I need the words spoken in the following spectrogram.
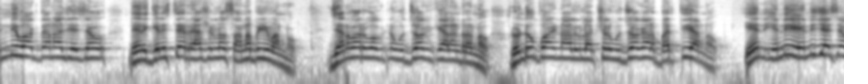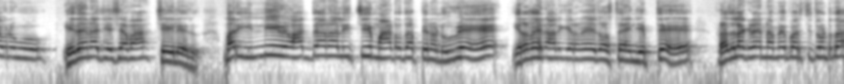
ఎన్ని వాగ్దానాలు చేసావు నేను గెలిస్తే రేషన్లో సన్నబియ్యం అన్నావు. జనవరి ఒకటిన ఉద్యోగ క్యాలెండర్ అన్నావు. రెండు పాయింట్ నాలుగు లక్షల ఉద్యోగాల భర్తీ అన్నావు. ఎన్ని ఎన్ని ఎన్ని చేసావు నువ్వు? ఏదైనా చేసావా చేయలేదు. మరి ఇన్ని వాగ్దానాలు ఇచ్చి మాట తప్పిన నువ్వే ఇరవై నాలుగు ఇరవై ఐదు వస్తాయని చెప్తే ప్రజలు ఎక్కడైనా నమ్మే పరిస్థితి ఉంటుందా?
